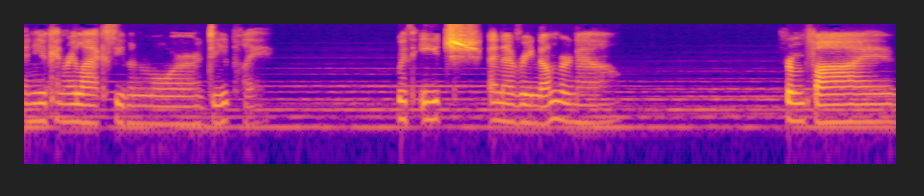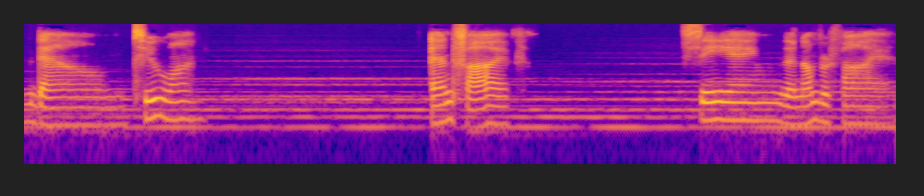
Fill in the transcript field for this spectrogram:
and you can relax even more deeply with each and every number now. From five down to one and five. Seeing the number five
